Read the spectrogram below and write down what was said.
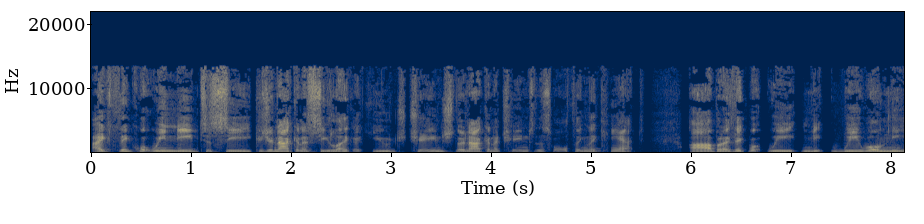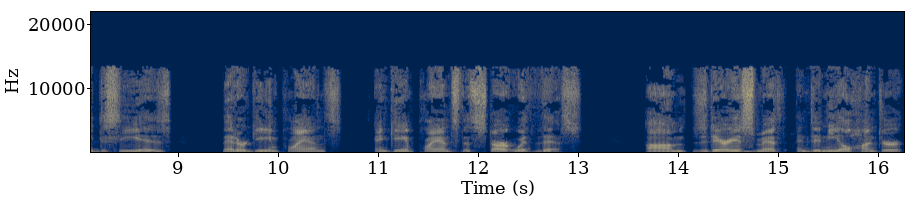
I think what we need to see, because you're not going to see like a huge change. They're not going to change this whole thing. They can't. Uh, but I think what we we will need to see is better game plans and game plans that start with this. Um, Za'Darius Smith and Danielle Hunter,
